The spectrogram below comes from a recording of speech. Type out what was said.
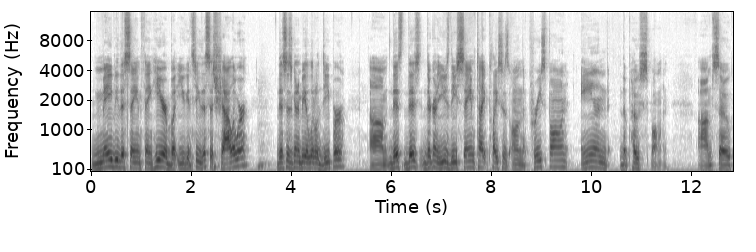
Maybe the same thing here, but you can see this is shallower. This is going to be a little deeper. Um, this, this, they're going to use these same type places on the pre-spawn and the post-spawn. Um, so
